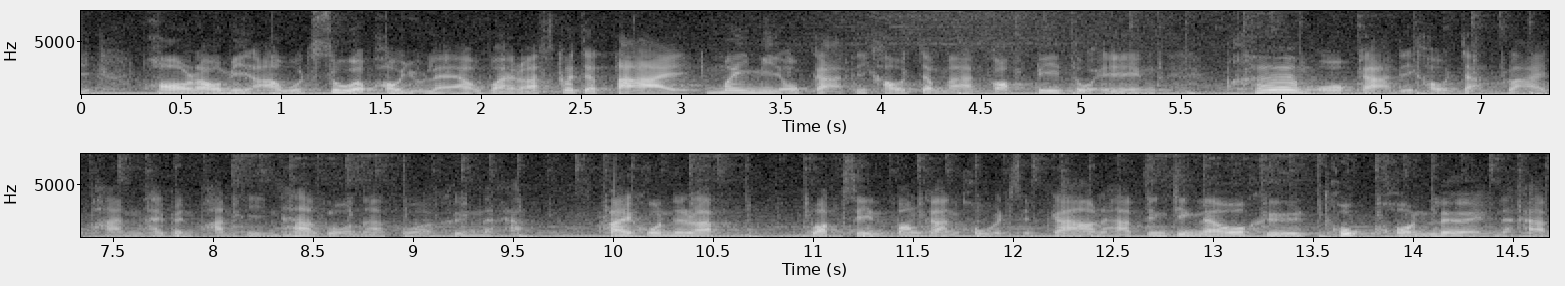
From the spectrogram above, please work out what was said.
4 พอเรามีอาวุธสู้กับเขาอยู่แล้ว ไวรัสก็จะตายไม่มีโอกาสที่เขาจะมาก๊อปปี้ตัวเอง พิ่มโอกาสที่เขาจะกลายพันธุ์ให้เป็นพันธุ์ที่น่ากลัวน่ากลัวขึ้นนะครับใครควรได้รับวัคซีนป้องกันโควิด -19 นะครับ จริง ๆ แล้วก็คือทุกคนเลยนะครับ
